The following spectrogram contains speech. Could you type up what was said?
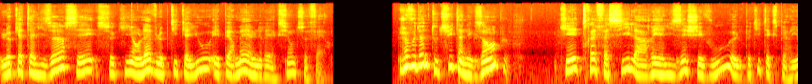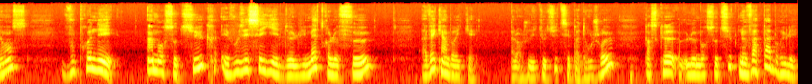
le catalyseur, c'est ce qui enlève le petit caillou et permet à une réaction de se faire. Je vous donne tout de suite un exemple qui est très facile à réaliser chez vous, une petite expérience. Vous prenez un morceau de sucre et vous essayez de lui mettre le feu avec un briquet. Alors je vous dis tout de suite, c'est pas dangereux parce que le morceau de sucre ne va pas brûler.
